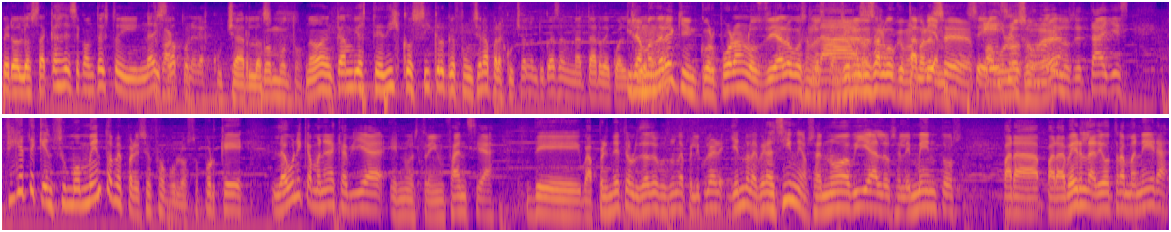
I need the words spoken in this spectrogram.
pero los sacás de ese contexto y nadie se va a Exacto. poner a escucharlos. Buen punto. ¿no? En cambio, este disco sí creo que funciona para escucharlo en tu casa en una tarde Y cualquiera. la manera ¿no? en que incorporan los diálogos en las canciones es algo que me También, parece sí. fabuloso, Ese es uno ¿eh? de los detalles. Fíjate que en su momento me pareció fabuloso, porque la única manera que había en nuestra infancia de aprenderte los diálogos de una película era yéndola a ver al cine. O sea, no había los elementos para, para verla de otra manera.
